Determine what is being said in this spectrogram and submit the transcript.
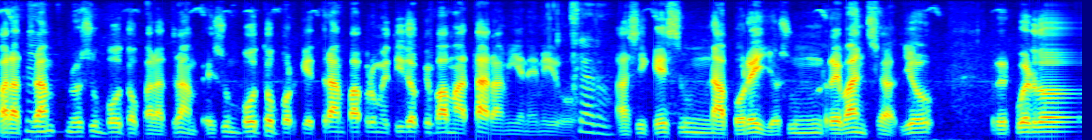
para mm. Trump no es un voto para Trump, es un voto porque Trump ha prometido que va a matar a mi enemigo. Así que es una por ellos, un revancha. Yo recuerdo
